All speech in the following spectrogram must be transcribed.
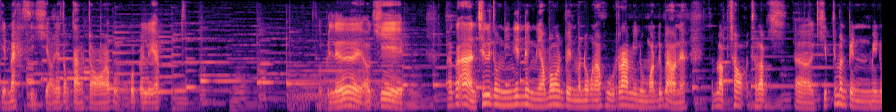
เห็นไหมสีเขียวเนี่ยตรงกลางจอครับผม กดไปเลยครับ กดไปเลย โอเค แล้วก็อ่านชื่อตรงนี้นิดนึงเนี่ยว่ามันเป็นมนกนะพูราเมนูมอดหรือเปล่านะสำหรับช่องสำหรับคลิปที่มันเป็นเมนู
